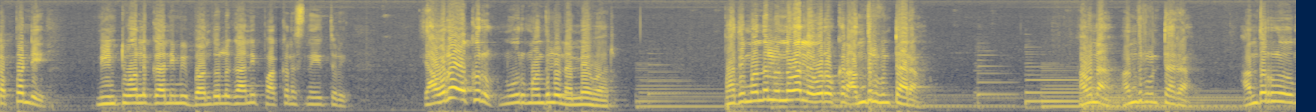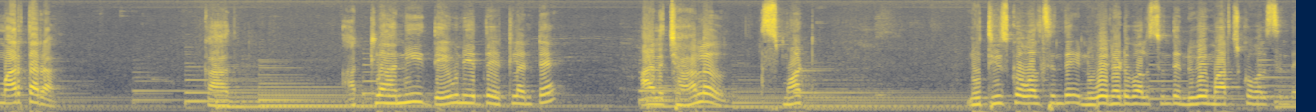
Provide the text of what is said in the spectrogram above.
చెప్పండి. మీ ఇంటి వాళ్ళకి కానీ మీ బంధువులు కానీ పక్కన స్నేహితుడు ఎవరో ఒకరు నూరు మందులు నమ్మేవారు. పది మందులు ఉన్నవాళ్ళు ఎవరో ఒకరు అందరూ ఉంటారా? అవునా? అందరూ ఉంటారా? అందరూ మారతారా? కాదు. అట్లా అని దేవుని ఎద్ద ఎట్లా అంటే ఆయన చాలా స్మార్ట్. నువ్వు తీసుకోవాల్సిందే నువ్వే నడవాల్సిందే నువ్వే మార్చుకోవాల్సిందే.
